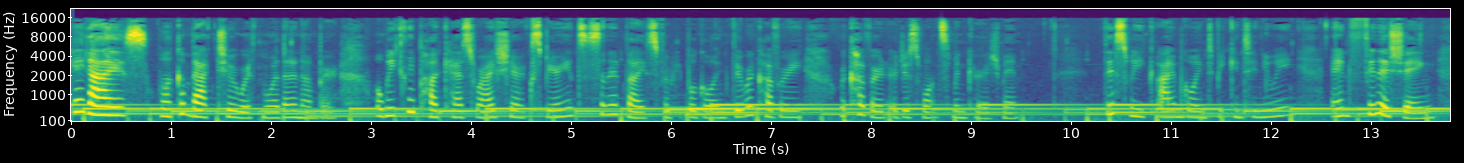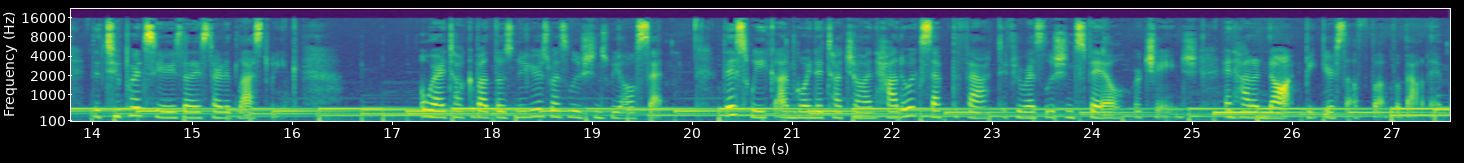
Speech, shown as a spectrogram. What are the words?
Hey guys, welcome back to Worth More Than a Number, a weekly podcast where I share experiences and advice for people going through recovery, recovered, or just want some encouragement. This week, I'm going to be continuing and finishing the two part series that I started last week, where I talk about those New Year's resolutions we all set. This week, I'm going to touch on how to accept the fact if your resolutions fail or change, and how to not beat yourself up about it.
